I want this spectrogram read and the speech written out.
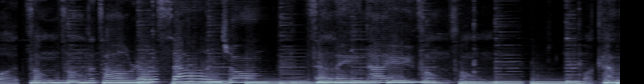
我匆匆地走入森林中，森林它一丛丛，我看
